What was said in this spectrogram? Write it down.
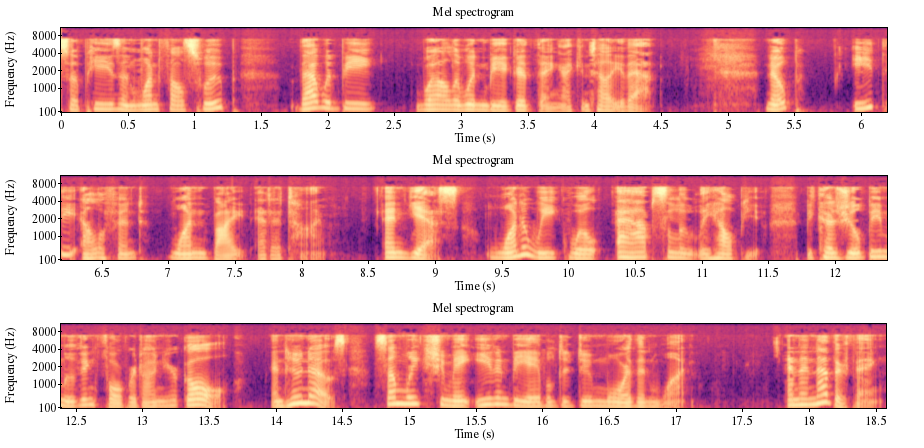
SOPs in one fell swoop, that would be, well, it wouldn't be a good thing, I can tell you that. Nope, eat the elephant one bite at a time. And yes, one a week will absolutely help you because you'll be moving forward on your goal. And who knows, some weeks you may even be able to do more than one. And another thing,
